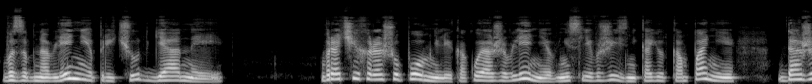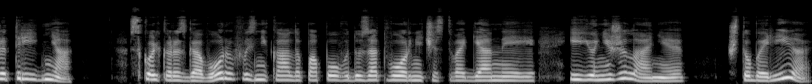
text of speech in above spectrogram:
возобновление причуд Геонеи. Врачи хорошо помнили, какое оживление внесли в жизнь кают-компании даже три дня, сколько разговоров возникало по поводу затворничества Геонеи и ее нежелания – чтобы Риа,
